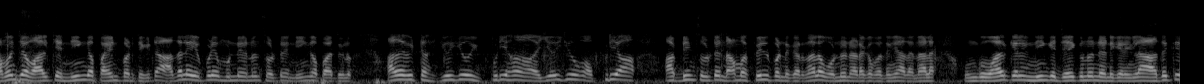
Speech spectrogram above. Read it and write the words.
அமைஞ்ச வாழ்க்கையை நீங்கள் பயன்படுத்திக்கிட்டு அதில் எப்படி முன்னேறணும்னு சொல்லிட்டு நீங்கள் பார்த்துக்கணும். அதை விட்டால் ஐயோ இப்படியா ஐயோ அப்படியா அப்படின்னு சொல்லிட்டு நம்ம ஃபீல் பண்ணுக்கிறதுனால ஒன்றும் நடக்க பார்த்துங்க அதனால் உங்கள் வாழ்க்கையில் நீங்கள் ஜெயிக்கணும்னு நினைக்கிறீங்களா? அதுக்கு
